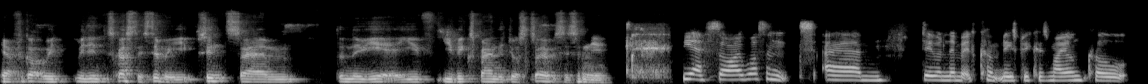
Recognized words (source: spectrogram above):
Yeah, I forgot we, we didn't discuss this, did we? Since um, the new year, you've you've expanded your services, haven't you? Yeah, so I wasn't um, doing limited companies because my uncle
